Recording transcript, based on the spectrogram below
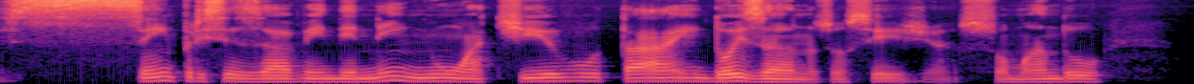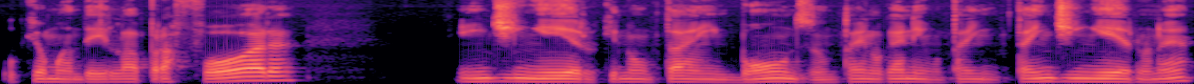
sem precisar vender nenhum ativo, está em dois anos, ou seja, somando o que eu mandei lá para fora, em dinheiro, que não está em bonds, não está em lugar nenhum, está em, tá em dinheiro, né?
